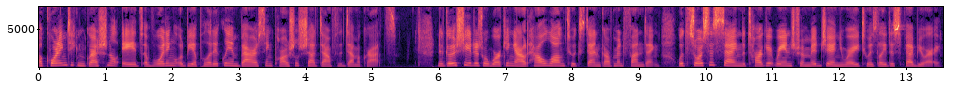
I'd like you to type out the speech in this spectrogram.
according to congressional aides, avoiding what would be a politically embarrassing partial shutdown for the Democrats. Negotiators were working out how long to extend government funding, with sources saying the target ranged from mid January to as late as February.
